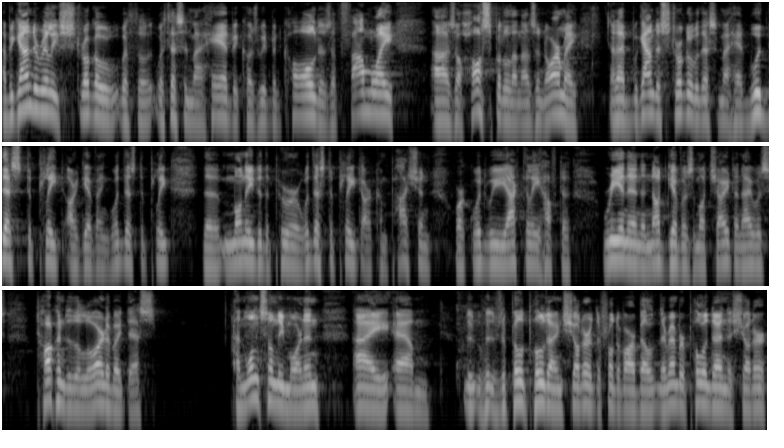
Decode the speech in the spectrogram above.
I began to really struggle with, the, with this in my head because we'd been called as a family, as a hospital, and as an army. And I began to struggle with this in my head. Would this deplete our giving? Would this deplete the money to the poor? Would this deplete our compassion work? Would we actually have to rein in and not give as much out? And I was talking to the Lord about this. And one Sunday morning, I um, there was a pull, down shutter at the front of our building. I remember pulling down the shutter,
